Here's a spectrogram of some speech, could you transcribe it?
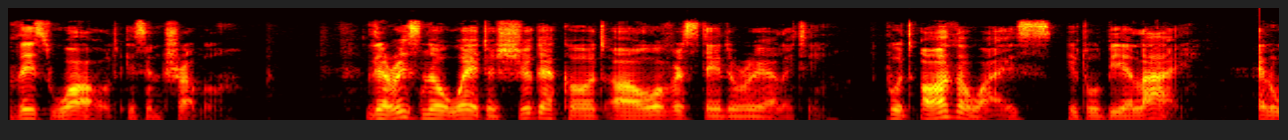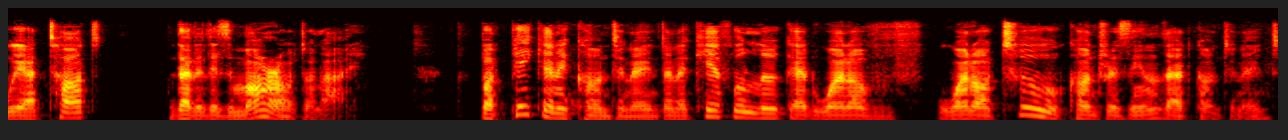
This world is in trouble. There is no way to sugarcoat or overstate the reality. Put otherwise, it will be a lie, and we are taught that it is immoral to lie. But pick any continent and a careful look at one of one or two countries in that continent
